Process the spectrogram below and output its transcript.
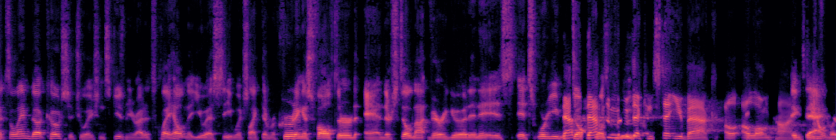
It's a lame duck coach situation. Excuse me, right? It's Clay Helton at USC, which like the recruiting has faltered and they're still not very good. And it's it's where you that's, don't. That's a move that can set you back a, a long time. Exactly.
